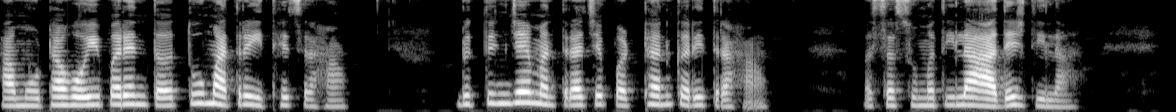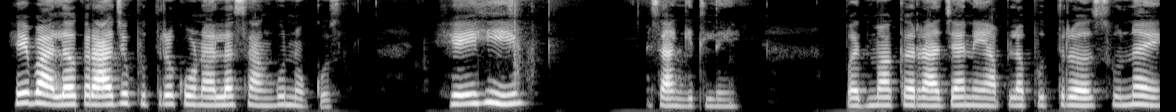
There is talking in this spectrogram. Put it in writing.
हा मोठा होईपर्यंत तू मात्र इथेच राहा. मृत्युंजय मंत्राचे पठण करीत राहा. असा सुमतीला आदेश दिला. हे बालक राजपुत्र कोणाला सांगू नकोस. हेही सांगितले. पद्माकर राजाने आपला पुत्र सुनय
